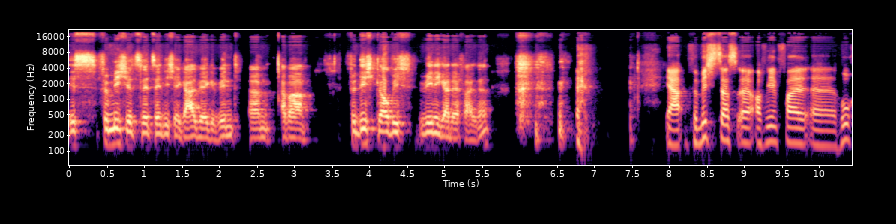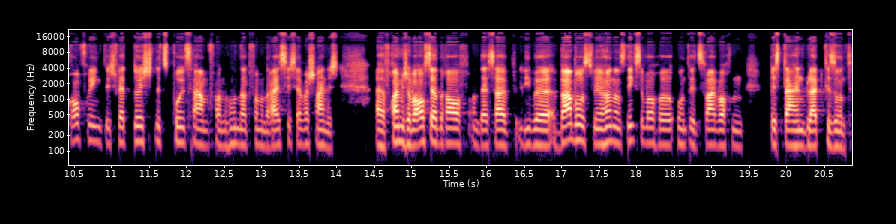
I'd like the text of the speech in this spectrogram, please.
Ist für mich jetzt letztendlich egal, wer gewinnt. Ähm, aber für dich, glaube ich, weniger der Fall. Ne? Ja, für mich ist das äh, auf jeden Fall äh, hochaufregend. Ich werde Durchschnittspuls haben von 135 sehr wahrscheinlich. Äh, Freue mich aber auch sehr drauf und deshalb, liebe Babus, wir hören uns nächste Woche und in zwei Wochen. Bis dahin, bleibt gesund.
